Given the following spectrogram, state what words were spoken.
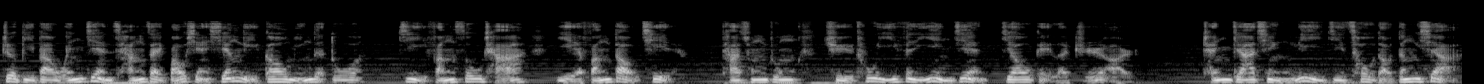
这比把文件藏在保险箱里高明的多，既防搜查，也防盗窃。他从中取出一份印件，交给了侄儿陈家庆，立即凑到灯下。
